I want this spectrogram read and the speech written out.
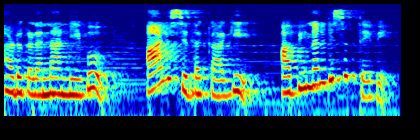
ಹಾಡುಗಳನ್ನ ನೀವು ಆಲಿಸಿದ್ದಕ್ಕಾಗಿ ಅಭಿನಂದಿಸುತ್ತೇವೆ.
